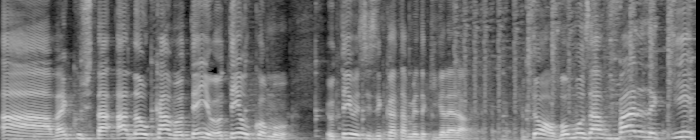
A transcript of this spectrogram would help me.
Ah, vai custar... Ah, não, calma, eu tenho, eu tenho como... Eu tenho esses encantamentos aqui, galera. Então, ó, vamos usar vários aqui.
